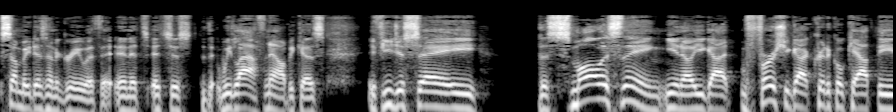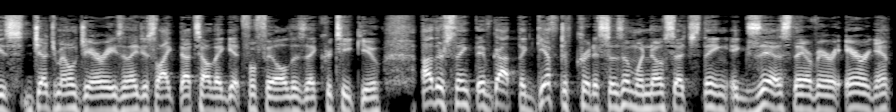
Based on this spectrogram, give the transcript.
somebody doesn't agree with it. And it's, it's just, we laugh now because if you just say, the smallest thing, you know, you got first you got critical Kathys, judgmental Jerry's, and they just like that's how they get fulfilled as they critique you. Others think they've got the gift of criticism when no such thing exists. They are very arrogant.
